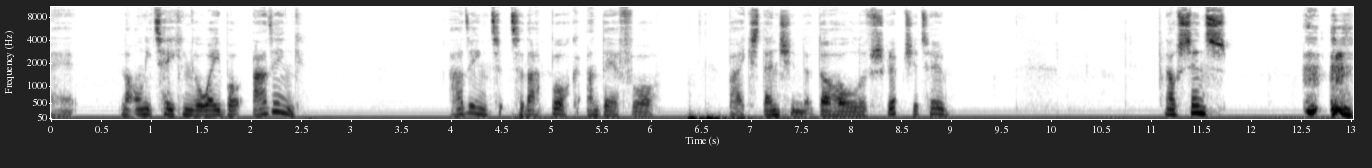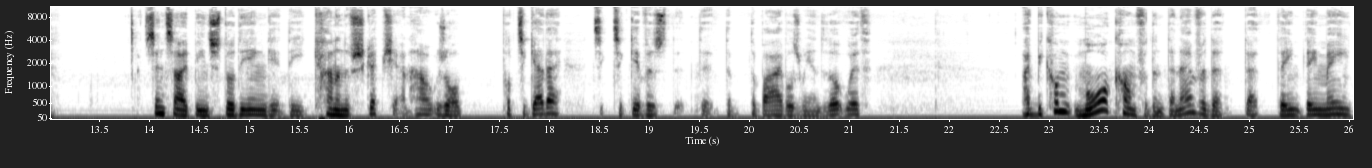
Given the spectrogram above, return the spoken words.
uh, not only taking away but adding. Adding to, to that book, and therefore, by extension, the, the whole of Scripture too. Now, since since I've been studying the canon of Scripture and how it was all put together to, to give us the, the, the, Bibles we ended up with, I've become more confident than ever that, that they, they made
